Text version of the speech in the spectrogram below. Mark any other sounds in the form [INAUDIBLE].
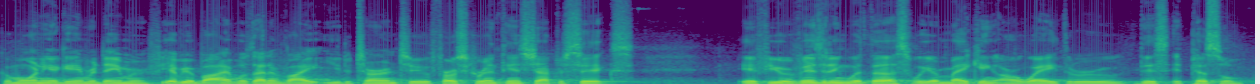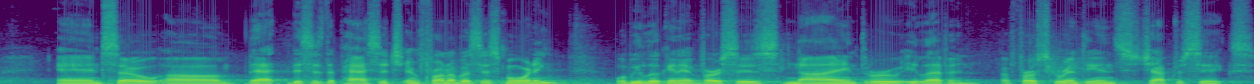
Good morning again, Redeemer. If you have your Bibles, I'd invite you to turn to 1 Corinthians chapter 6. If you are visiting with us, we are making our way through this epistle. And so um, that this is the passage in front of us this morning. We'll be looking at verses 9 through 11 of 1 Corinthians chapter 6.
